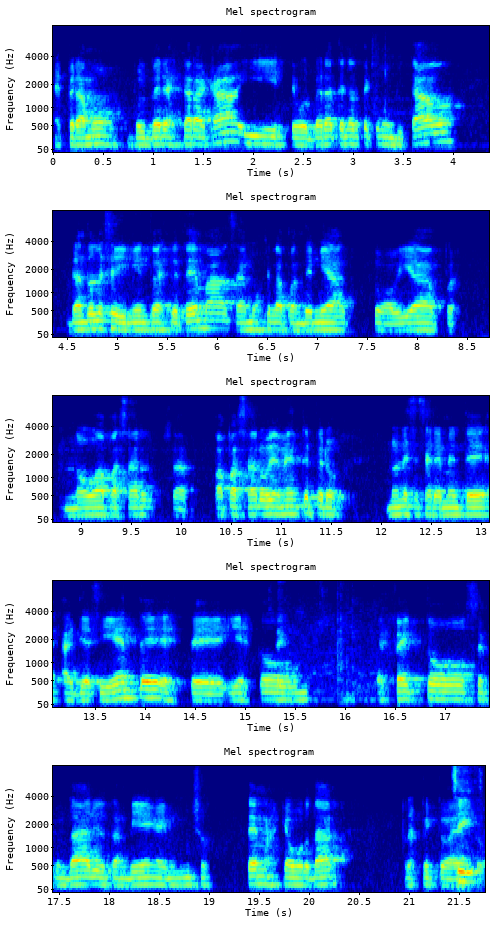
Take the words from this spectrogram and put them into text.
esperamos volver a estar acá y este, volver a tenerte como invitado, dándole seguimiento a este tema. Sabemos que la pandemia todavía pues, no va a pasar, o sea, va a pasar obviamente, pero no necesariamente al día siguiente. Este, y esto, un efecto secundario también, hay muchos temas que abordar respecto a sí. esto.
